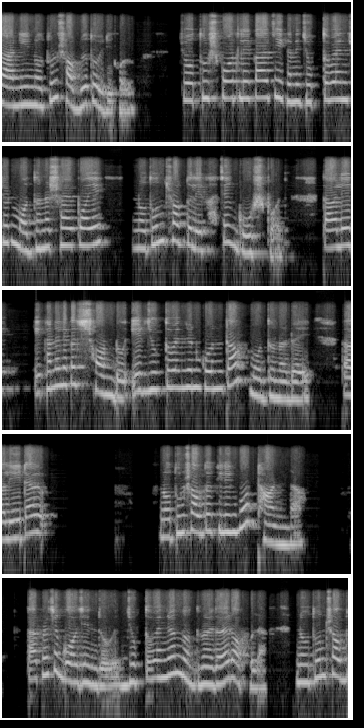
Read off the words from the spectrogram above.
তা নিয়ে নতুন শব্দ তৈরি করো। চতুষ্পদ লেখা আছে, এখানে যুক্ত ব্যঞ্জন মধ্যাহ্নশয় পয়ে নতুন শব্দ লেখা আছে গোষ্পদ। তাহলে এখানে লেখা আছে ষণ্ড। এর যুক্ত ব্যঞ্জন কোনটা? মধ্যনাদয়ে। তাহলে এটা নতুন শব্দ কি লিখব? ঠান্ডা। তারপর হচ্ছে গজেন্দ্র। যুক্ত ব্যঞ্জন মধ্যনাদয়ের অফলা নতুন শব্দ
